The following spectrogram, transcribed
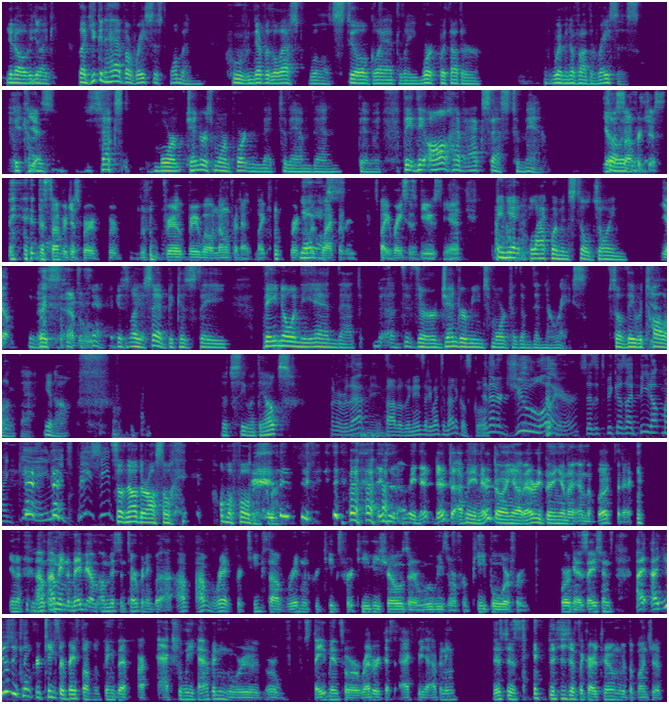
You know, you like like you can have a racist woman who nevertheless will still gladly work with other women of other races because sex is more gender is more important that to them than than they they all have access to men. yeah. the So it- suffragists, the suffragists were were very very well known for that, like working with black Yes. women despite racist views. Yeah, and yet black women still join yeah, Absolutely. yeah, because like i said because they they know in the end that uh, th- their gender means more to them than their race so they would Yeah. tolerate that you know let's see what the else Whatever that means. Probably means that he went to medical school. And then her Jew lawyer says it's because I beat up my gay. It's PC. so now they're also homophobic right? Just- I mean, they're, they're I mean they're throwing out everything in the in the book today. You know, I, I mean maybe I'm, I'm misinterpreting, but I, I've I've read critiques. I've written critiques for TV shows or movies or for people or for organizations. I, I usually think critiques are based off of things that are actually happening or or statements or rhetoric that's actually happening. This just this is just a cartoon with a bunch of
